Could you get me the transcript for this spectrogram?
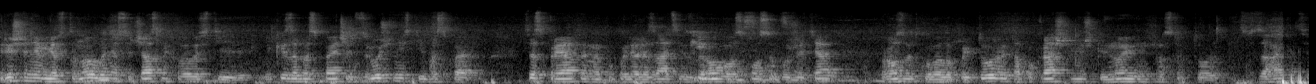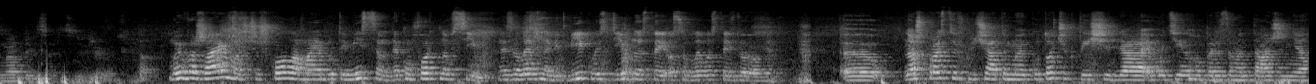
Рішенням є встановлення сучасних велостіїв, які забезпечать зручність і безпеку. Це сприятиме популяризації здорового способу життя, розвитку велокультури та покращенню шкільної інфраструктури. Загальна ціна 50 тисяч гривень. Ми вважаємо, що школа має бути місцем, де комфортно всім, незалежно від віку, здібностей, особливостей здоров'я. Е, Наш простір включатиме куточок тиші для емоційного перезавантаження,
